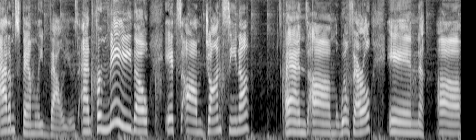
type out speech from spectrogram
Addams Family Values. And for me, though, it's um, John Cena and um, Will Ferrell in. Uh,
